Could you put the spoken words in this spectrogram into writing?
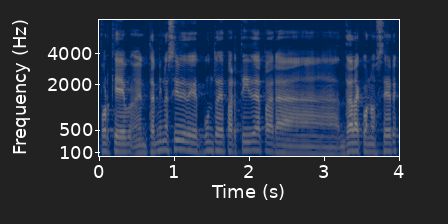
porque eh, también nos sirve de punto de partida para dar a conocer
